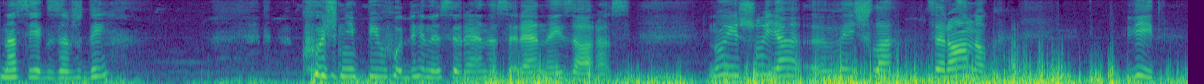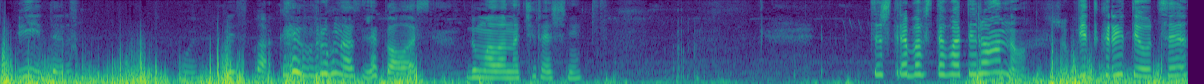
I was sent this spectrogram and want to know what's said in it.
нас, як завжди, кожні півгодини сирена, сирена і зараз. Ну і що я е, вийшла? Це ранок. Віт, вітер. Ой, десь каркає, вруна злякалась. Думала на черешні. Це ж треба вставати рано, щоб відкрити оце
